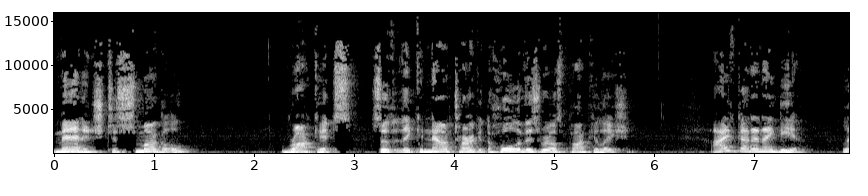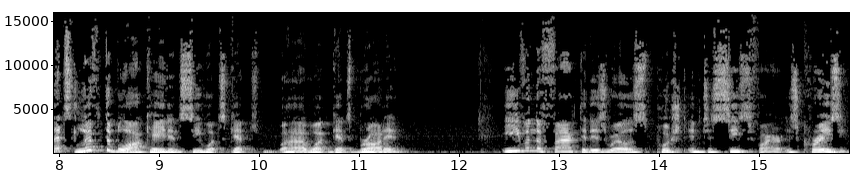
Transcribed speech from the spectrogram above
managed to smuggle rockets so that they can now target the whole of Israel's population. I've got an idea. Let's lift the blockade and see what's gets, uh, what gets brought in. Even the fact that Israel is pushed into ceasefire is crazy.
